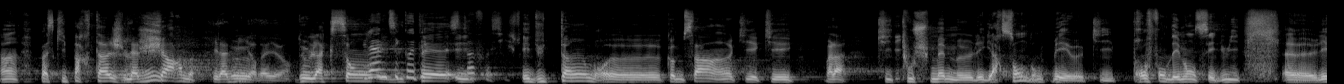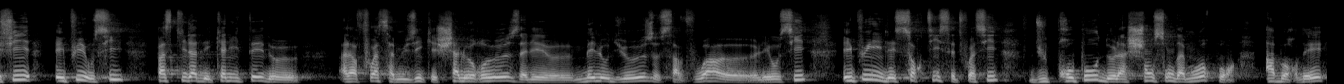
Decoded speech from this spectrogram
Hein, parce qu'il partage le admire. charme Il admire, d'ailleurs. de l'accent Il et du côté aussi, et timbre euh, comme ça hein, qui est, qui est voilà qui touche même euh, les garçons donc mais euh, qui profondément séduit euh, les filles et puis aussi parce qu'il a des qualités de à la fois sa musique est chaleureuse, elle est euh, mélodieuse, sa voix euh, l'est aussi. Et puis il est sorti cette fois-ci du propos de la chanson d'amour pour aborder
